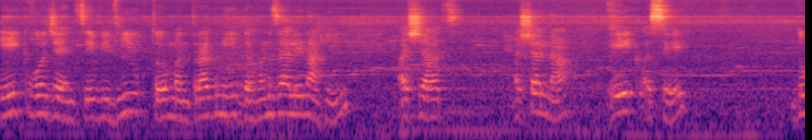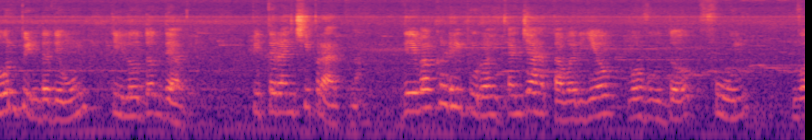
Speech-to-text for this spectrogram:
एक व ज्यांचे विधियुक्त मंत्राग्नी दहन झाले नाही अशाच अशांना एक असे दोन पिंड देऊन तिलोदक द्यावे. पितरांची प्रार्थना. देवाकडील पुरोहितांच्या हातावर यव व उदक फूल व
